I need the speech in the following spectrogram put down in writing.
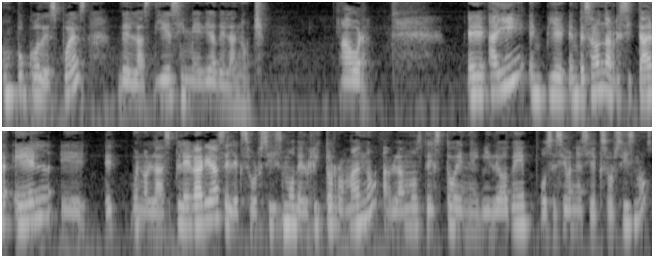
un poco después de las diez y media de la noche. Ahora, eh, ahí empezaron a recitar el, eh, bueno, las plegarias del exorcismo del rito romano. Hablamos de esto en el video de posesiones y exorcismos.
